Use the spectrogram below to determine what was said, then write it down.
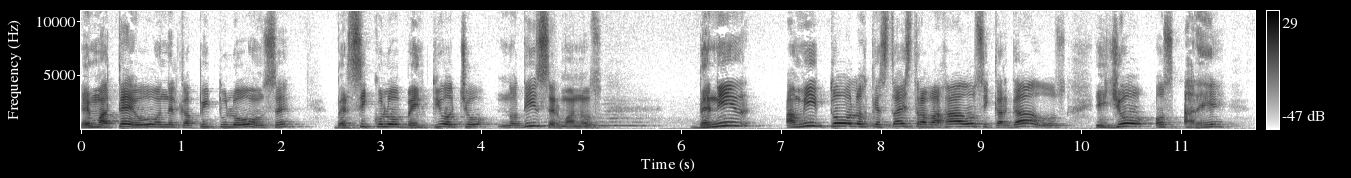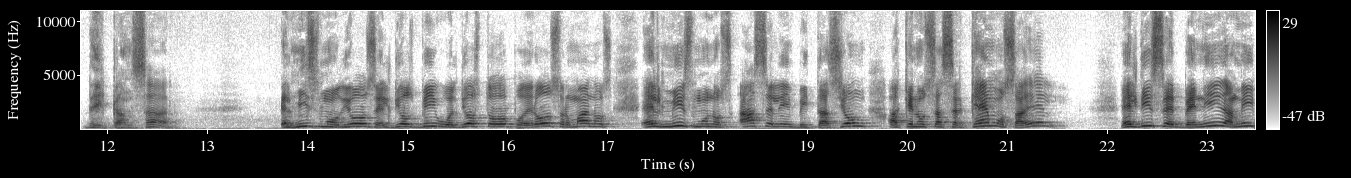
En Mateo, en el capítulo 11, versículo 28, nos dice, hermanos, venid a mí todos los que estáis trabajados y cargados, y yo os haré descansar. El mismo Dios, el Dios vivo, el Dios todopoderoso, hermanos, Él mismo nos hace la invitación a que nos acerquemos a Él. Él dice, venid a mí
